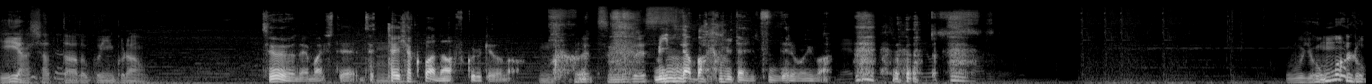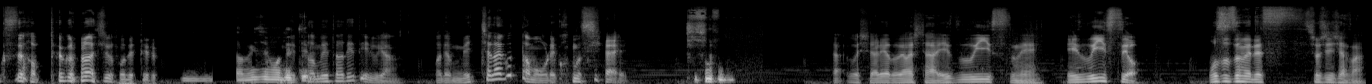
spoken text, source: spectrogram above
いいやんシャッターとクイーンクラウン。強いよねマジで。絶対100%ナーフ来るけどな、うんこれ積み力ですみんなバカみたいに積んでるもん今。うわ4万6870も出てる。うん。ダメージも出メてる。タメタ出てるやん。まあ、でもめっちゃ殴ったもん、俺、この試合。あよし、ありがとうございました。エズいいっすね。エズいいっすよ。おすすめです。初心者さん。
